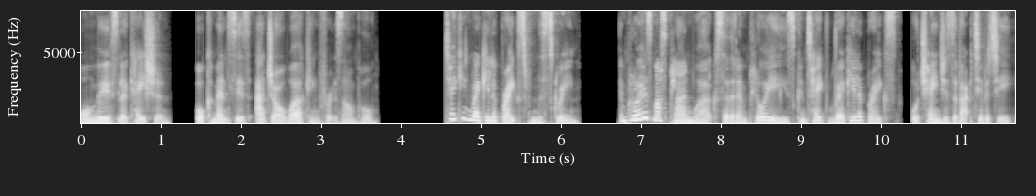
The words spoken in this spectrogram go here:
or moves location, or commences agile working, for example. Taking regular breaks from the screen. Employers must plan work so that employees can take regular breaks or changes of activity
